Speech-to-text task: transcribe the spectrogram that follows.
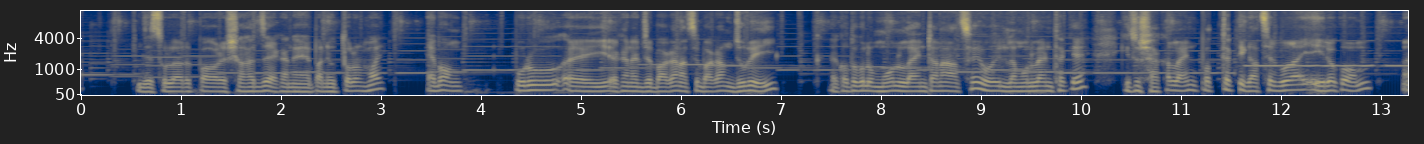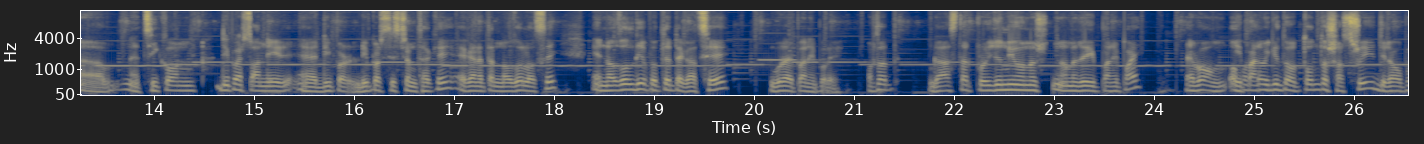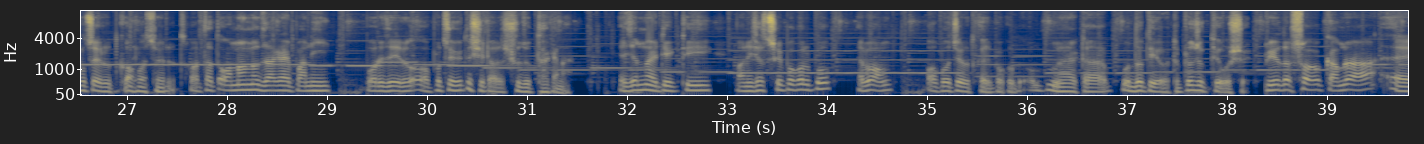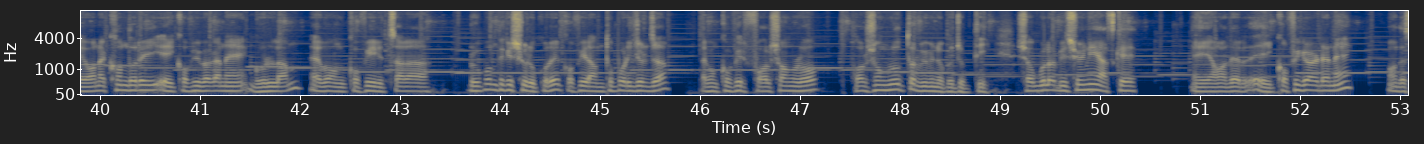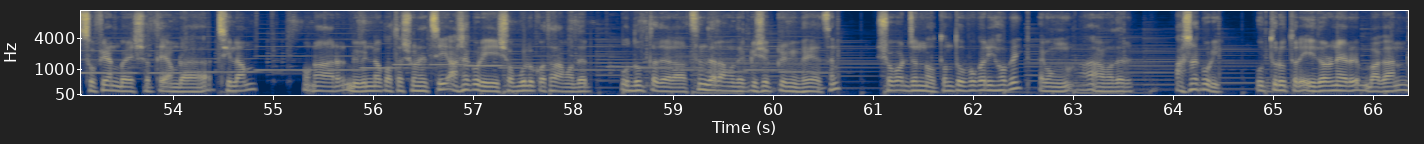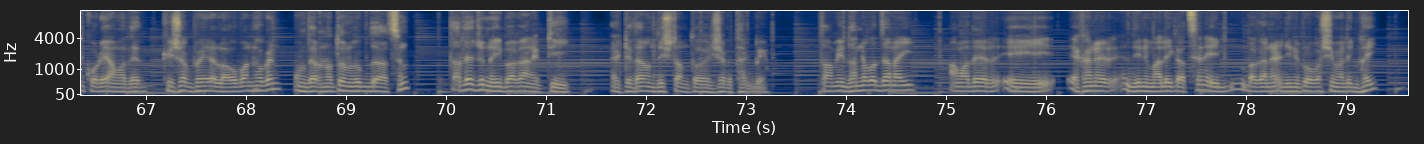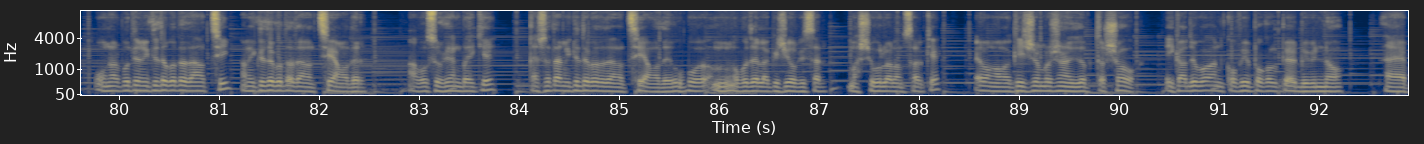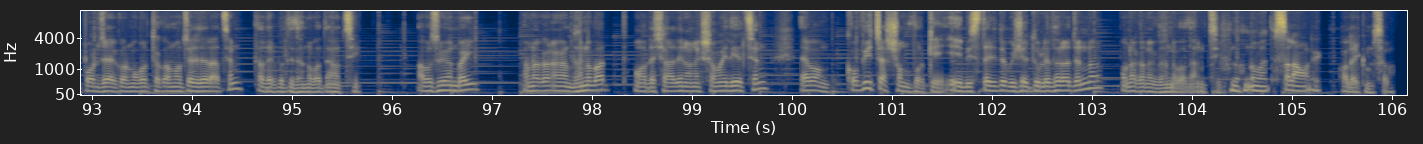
যে সোলার পাওয়ারের সাহায্যে এখানে পানি উত্তোলন হয় এবং পুরো এই এখানের যে বাগান আছে, বাগান জুড়েই কতগুলো মূল লাইন টানা আছে। ওই মূল লাইন থেকে কিছু শাখা লাইন প্রত্যেকটি গাছের গোড়ায় এইরকম চিকন ডিপার পানির ডিপার ডিপার সিস্টেম থাকে। এখানে তার নজল আছে। এই নজল দিয়ে প্রত্যেকটা গাছে গোড়ায় পানি পড়ে। অর্থাৎ গাছ তার প্রয়োজনীয় অনুযায়ী পানি পায়। এবং এই পানি কিন্তু অত্যন্ত সাশ্রয়ী যেটা অপচয় রোধ করে। অবশ্যই অর্থাৎ অন্যান্য জায়গায় পানি পরে যে অপচয় হইতে সেটার সুযোগ থাকে না। এই জন্য এটি একটি পানি সাশ্রয়ী প্রকল্প এবং অপচয় রোধকারী প্রকল্প। একটা পদ্ধতি একটা প্রযুক্তি অবশ্যই। প্রিয় দর্শক আমরা অনেকক্ষণ ধরেই এই কফি বাগানে ঘুরলাম এবং কফির চারা রোপণ থেকে শুরু করে কফির আন্তঃপরিচর্যা এবং কফির ফল সংগ্রহ ফল সংগ্রহ উত্তর বিভিন্ন প্রযুক্তি সবগুলো বিষয় নিয়ে আজকে এই আমাদের এই কফি গার্ডেনে আমাদের সুফিয়ান ভাইয়ের সাথে আমরা ছিলাম। ওনার বিভিন্ন কথা শুনেছি। আশা করি এই সবগুলো কথা আমাদের উদ্যোক্তা যারা আছেন, যারা আমাদের কৃষক প্রেমী ভাই আছেন, সবার জন্য অত্যন্ত উপকারী হবে এবং আমাদের আশা করি উত্তর উত্তর এই ধরনের বাগান করে আমাদের কৃষক ভাইয়েরা লাভবান হবেন এবং যারা নতুন উদ্যোক্তা আছেন, তাদের জন্য এই বাগান একটি একটি দারুণ দৃষ্টান্ত হিসেবে থাকবে। তো আমি ধন্যবাদ জানাই আমাদের এই এখানের যিনি মালিক আছেন, এই বাগানের যিনি প্রবাসী মালিক ভাই, ওনার প্রতি আমি কৃতজ্ঞতা জানাচ্ছি। আমি কৃতজ্ঞতা জানাচ্ছি আমাদের আবু সুফিয়ান ভাইকে। তার সাথে আমি কৃতজ্ঞতা জানাচ্ছি আমাদের উপ উপজেলা কৃষি অফিসার মাসিবুল আলম স্যারকে এবং আমার কৃষি সম্প্রসারণ অধিদপ্তর সহ এই কাজুবাগান কফি প্রকল্পের বিভিন্ন পর্যায়ের কর্মকর্তা কর্মচারী যারা আছেন তাদের প্রতি ধন্যবাদ জানাচ্ছি। আবু সুফিয়ান ভাই আপনাকে অনেক অনেক ধন্যবাদ। আমাদের সারাদিন অনেক সময় দিয়েছেন এবং কফি চাষ সম্পর্কে এই বিস্তারিত বিষয় তুলে ধরার জন্য আপনাকে অনেক ধন্যবাদ জানাচ্ছি। ধন্যবাদ আসসালামু আলাইকুম। ওয়ালাইকুম সালাম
